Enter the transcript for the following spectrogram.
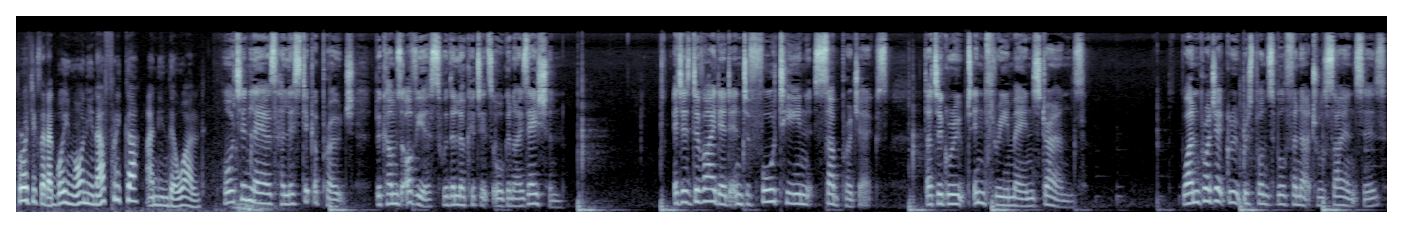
projects that are going on in Africa and in the world. HORTINLEA's holistic approach becomes obvious with a look at its organisation. It is divided into 14 sub-projects that are grouped in three main strands. One project group responsible for natural sciences,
